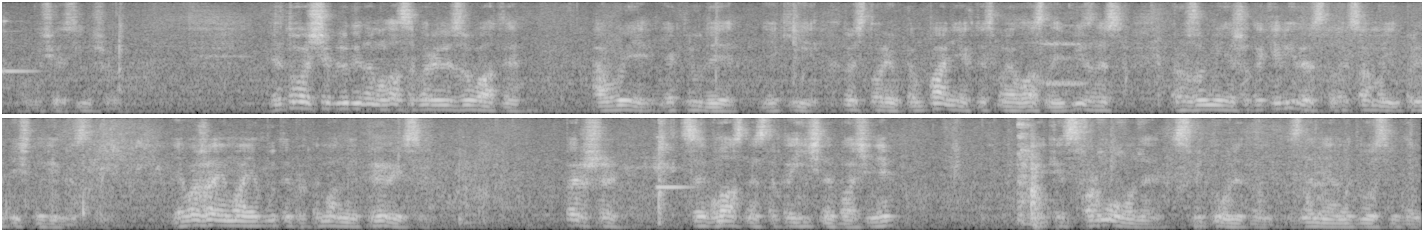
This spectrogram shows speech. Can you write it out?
або щось іншого. Для того, щоб людина могла себе реалізувати, а ви, як люди, які хтось створив компанію, хтось має власний бізнес, розуміє, що таке лідерство, так само і політичне лідерство. Я вважаю, має бути притаманні три риси. Перше це власне стратегічне бачення, яке сформоване світоглядом, знаннями, досвідом,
